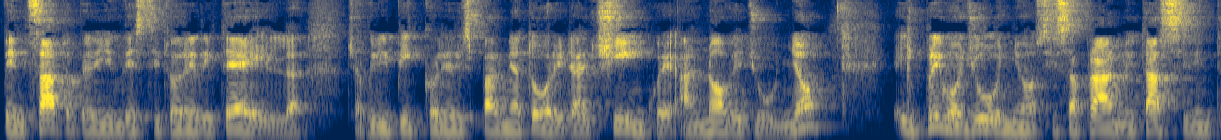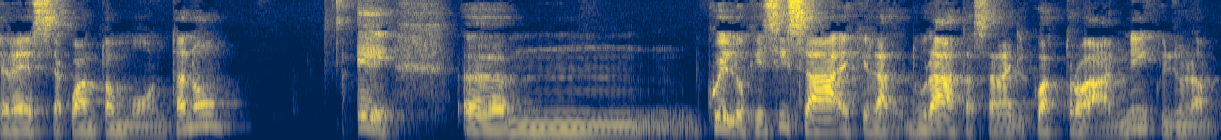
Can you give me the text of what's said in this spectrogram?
pensato per gli investitori retail, cioè quindi piccoli risparmiatori, dal 5 al 9 giugno il primo giugno si sapranno i tassi di interesse a quanto ammontano e um, quello che si sa è che la durata sarà di 4 anni, quindi una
